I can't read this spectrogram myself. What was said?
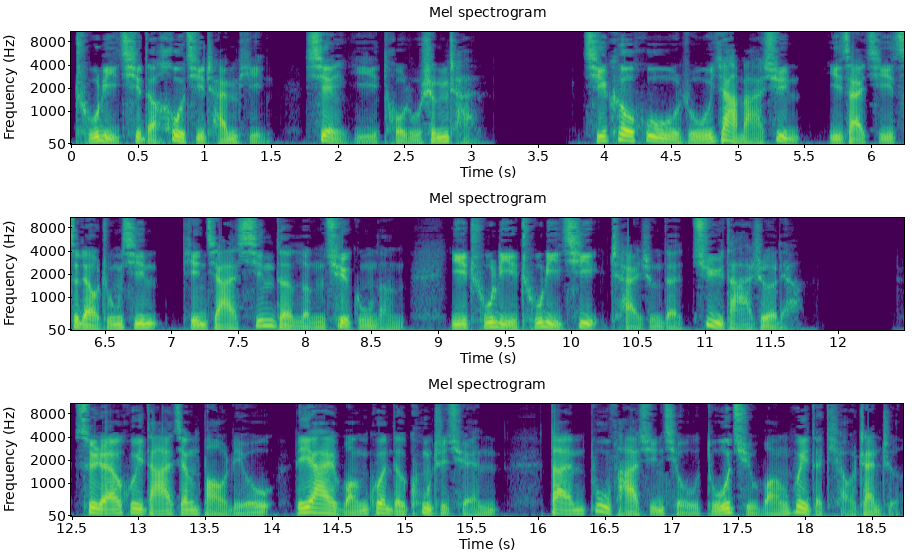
处理器的后期产品现已投入生产，其客户如亚马逊已在其资料中心添加新的冷却功能，以处理处理器产生的巨大热量。虽然辉达将保留 AI 王冠的控制权，但不乏寻求夺取王位的挑战者。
